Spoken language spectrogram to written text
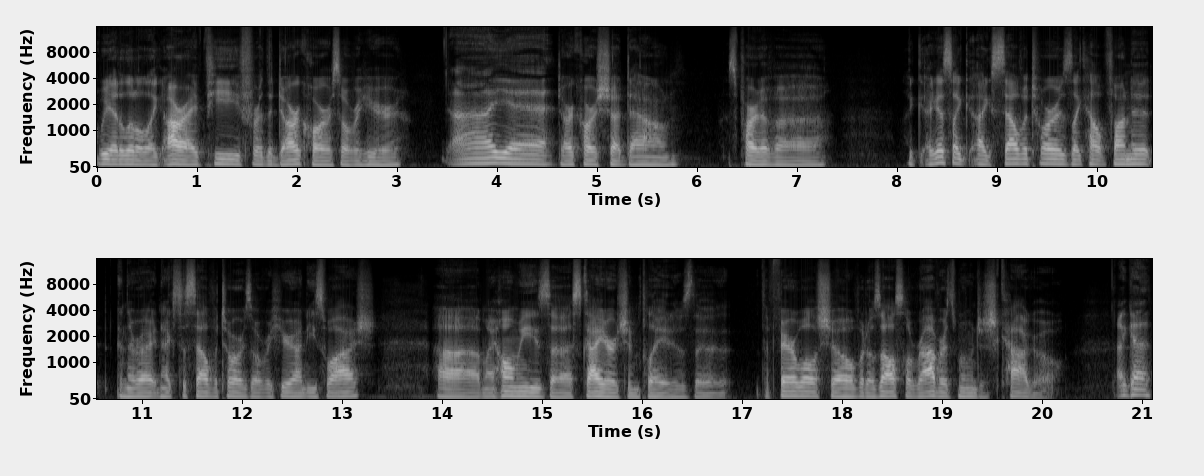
we had a little like rip for the dark horse over here Ah, yeah. Dark Horse shut down. It's part of uh like I guess like like Salvatore's like helped fund it, and they're right next to Salvatore's over here on East Wash. Uh, my homies uh, Sky Urchin played. It was the the farewell show, but it was also Robert's moving to Chicago, Okay.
